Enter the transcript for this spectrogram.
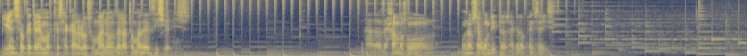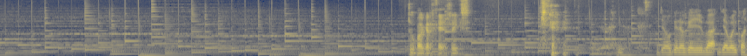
Pienso que tenemos que sacar a los humanos de la toma de decisiones. Nada, os dejamos unos segunditos a que lo penséis. ¿Tú cuál crees que es, Rix? Yo creo que ya voy con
